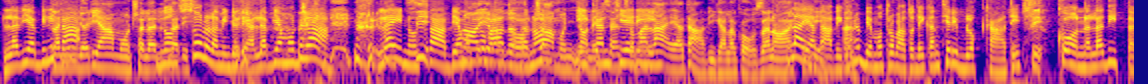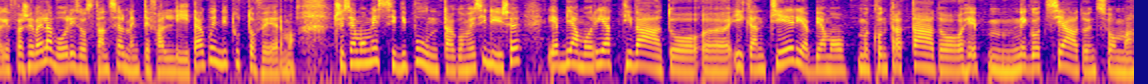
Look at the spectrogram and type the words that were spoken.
La viabilità la miglioriamo, cioè la, non la solo la miglioriamo, l'abbiamo già. Lei non Sì, sa, abbiamo no, trovato la no, facciamo, no, i nel senso, cantieri. ma là è atavica la cosa, no? Là è atavica, Eh. noi abbiamo trovato dei cantieri bloccati Sì. con la ditta che faceva i lavori sostanzialmente fallita, quindi tutto fermo. Ci siamo messi di punta, come si dice, e abbiamo riattivato eh, i cantieri, abbiamo mh, contrattato e mh, negoziato insomma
